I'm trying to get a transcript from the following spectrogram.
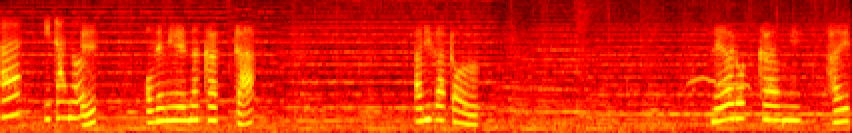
ああ、いたの？え俺見えなかった？ありがとう。ネアロッカーに、入っ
